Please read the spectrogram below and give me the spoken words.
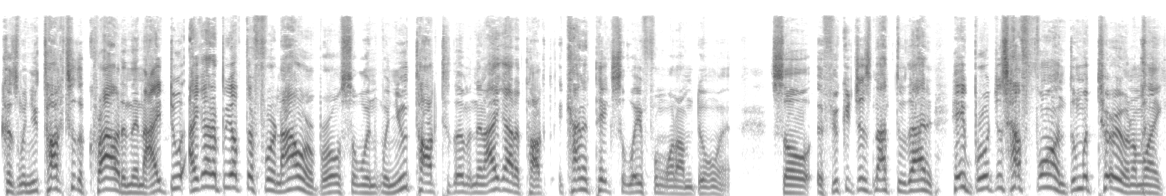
cause when you talk to the crowd and then I do, I gotta be up there for an hour, bro. So when, when you talk to them and then I gotta talk, it kind of takes away from what I'm doing. So if you could just not do that, hey, bro, just have fun, do material. And I'm like,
